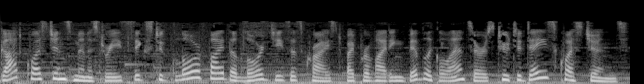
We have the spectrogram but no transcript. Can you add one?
Got Questions Ministry seeks to glorify the Lord Jesus Christ by providing biblical answers to today's questions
